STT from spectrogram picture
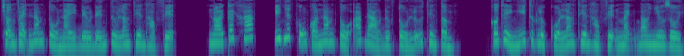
chọn vẹn năm tổ này đều đến từ Lăng Thiên học viện. Nói cách khác, ít nhất cũng có năm tổ áp đảo được tổ Lữ Thiên Tầm. Có thể nghĩ thực lực của Lăng Thiên học viện mạnh bao nhiêu rồi.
